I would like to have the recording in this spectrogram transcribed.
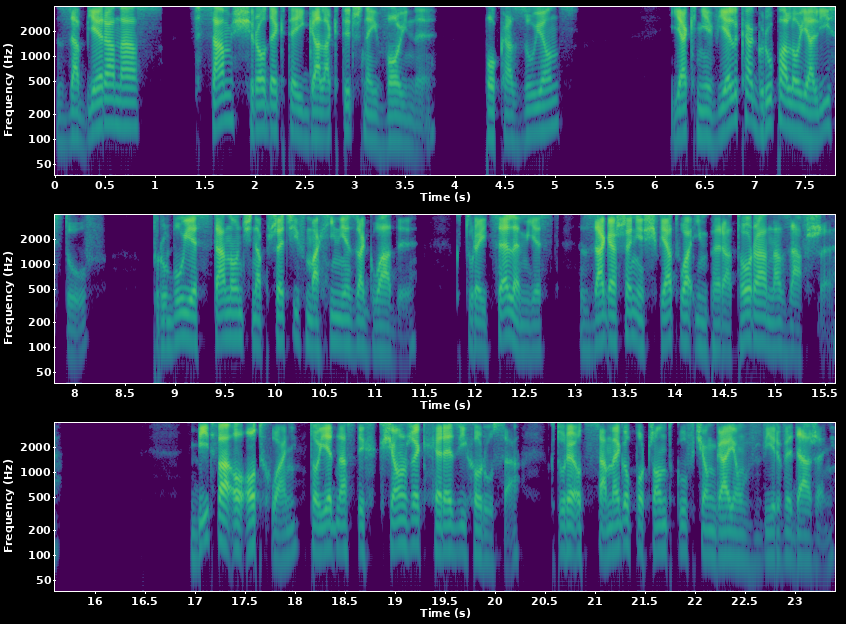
zabiera nas w sam środek tej galaktycznej wojny, pokazując, jak niewielka grupa lojalistów próbuje stanąć naprzeciw machinie zagłady, której celem jest zagaszenie światła imperatora na zawsze. Bitwa o Otchłań to jedna z tych książek herezji Horusa, które od samego początku wciągają w wir wydarzeń,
